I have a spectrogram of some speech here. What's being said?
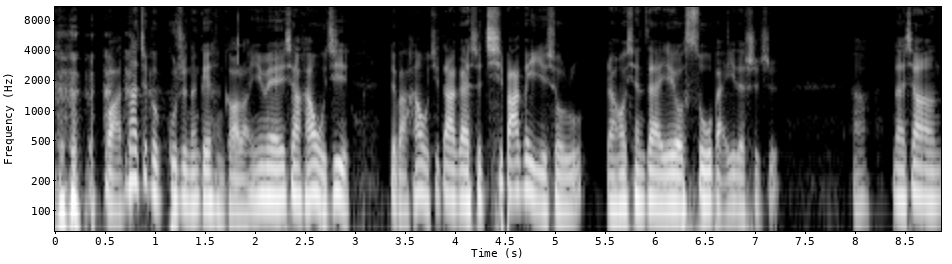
哇，那这个估值能给很高了，因为像寒武纪，对吧？寒武纪大概是七八个亿收入，然后现在也有四五百亿的市值。啊，那像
